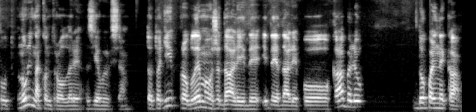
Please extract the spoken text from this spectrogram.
тут нуль на контролері з'явився, то тоді проблема вже далі йде, йде далі по кабелю до пальника.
